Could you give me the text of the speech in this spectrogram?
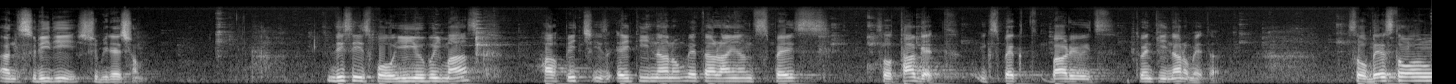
and 3D simulation. This is for EUV mask. Half pitch is 80 nanometer line space. So target expect value is 20 nanometer. So based on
